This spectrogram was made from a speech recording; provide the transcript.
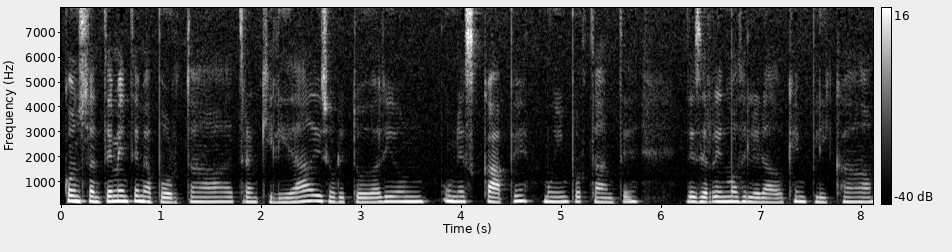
Constantemente me aporta tranquilidad y sobre todo ha sido un, escape muy importante de ese ritmo acelerado que implica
